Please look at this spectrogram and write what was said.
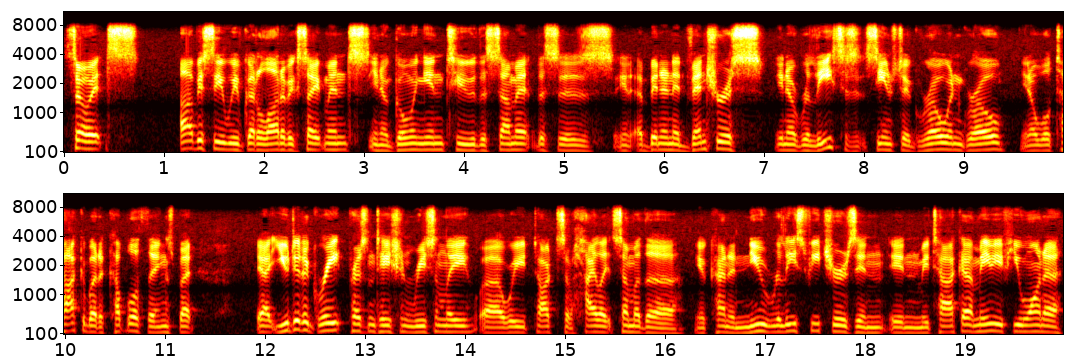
So it's obviously we've got a lot of excitement, you know, going into the summit. This has you know, been an adventurous, you know, release as it seems to grow and grow. You know, we'll talk about a couple of things, but yeah, you did a great presentation recently uh, where you talked to highlight some of the you know kind of new release features in in Mitaka. Maybe if you want to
